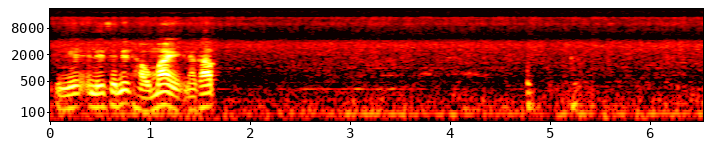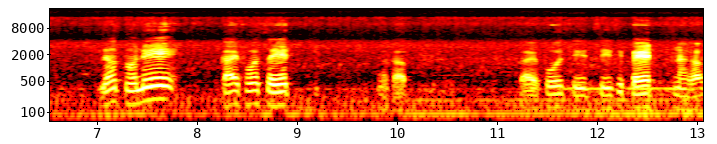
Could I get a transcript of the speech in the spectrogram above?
อย่างนี้อันนี้ชนิดเห่าไหมนะครับแล้วตัวนี้ไกโฟเซตนะครับ ไกลโฟเซต48นะครับ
